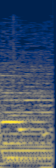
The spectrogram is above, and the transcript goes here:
Bye.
